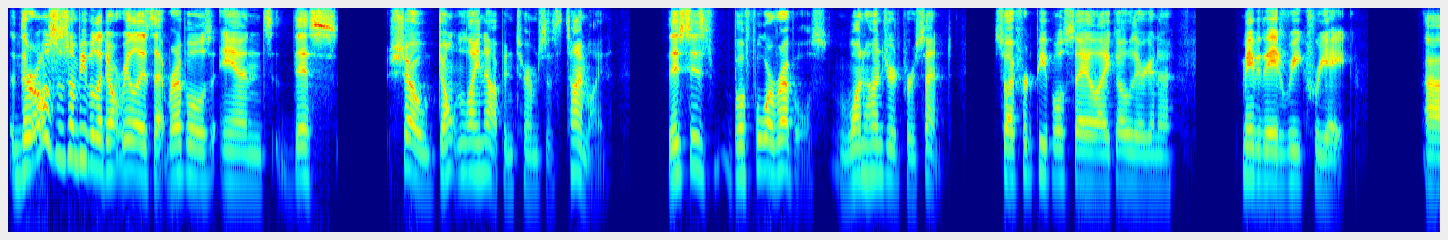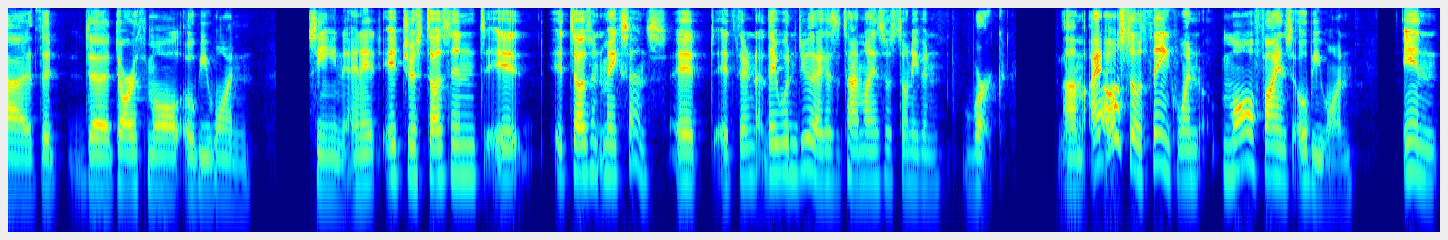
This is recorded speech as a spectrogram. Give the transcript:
There are also some people that don't realize that Rebels and this show don't line up in terms of the timeline. This is before Rebels, 100%. So I've heard people say like, "Oh, they're going to maybe they'd recreate uh the the Darth Maul Obi-Wan scene and it it just doesn't it it doesn't make sense. It it they're not, they wouldn't do that because the timelines just don't even work. Yeah. Um, I also think when Maul finds Obi Wan in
